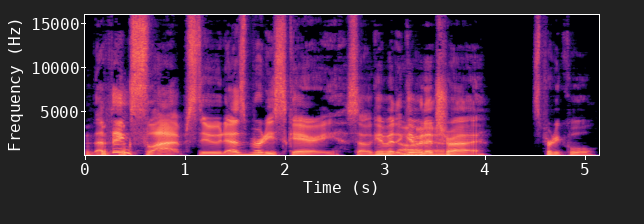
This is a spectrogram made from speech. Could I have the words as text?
That thing slaps, dude. That's pretty scary. So give it Oh, give it a try. It's pretty cool.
